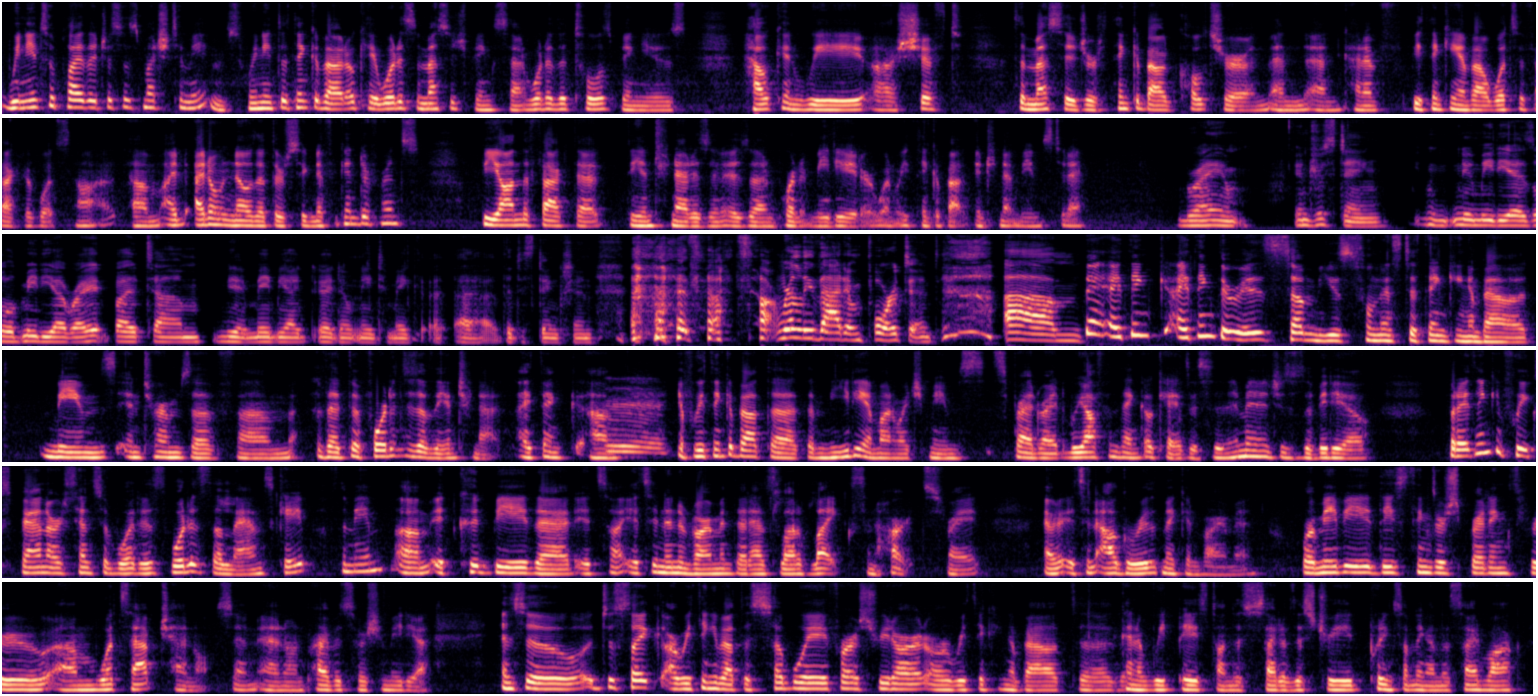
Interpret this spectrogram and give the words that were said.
We need to apply that just as much to memes. We need to think about okay, what is the message being sent? What are the tools being used? How can we uh, shift the message or think about culture and, and, and kind of be thinking about what's effective, what's not? Um, I, I don't know that there's significant difference, beyond the fact that the internet is an, is an important mediator when we think about internet memes today. Right. Interesting. New media is old media, right? But um, yeah, maybe I, I don't need to make uh, uh the distinction. it's, not, really that important. Um, I think I think there is some usefulness to thinking about memes in terms of um, the, the affordances of the internet. I think um, mm. if we think about the the medium on which memes spread, right, we often think, okay, this is an image, this is a video. But I think if we expand our sense of what is what is the landscape of the meme, um, it could be that it's uh, it's in an environment that has a lot of likes and hearts, right? Uh, it's an algorithmic environment, or maybe these things are spreading through um, WhatsApp channels and, and on private social media. And so, just like, are we thinking about the subway for our street art, or are we thinking about the kind of wheat paste on the side of the street, putting something on the sidewalk?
